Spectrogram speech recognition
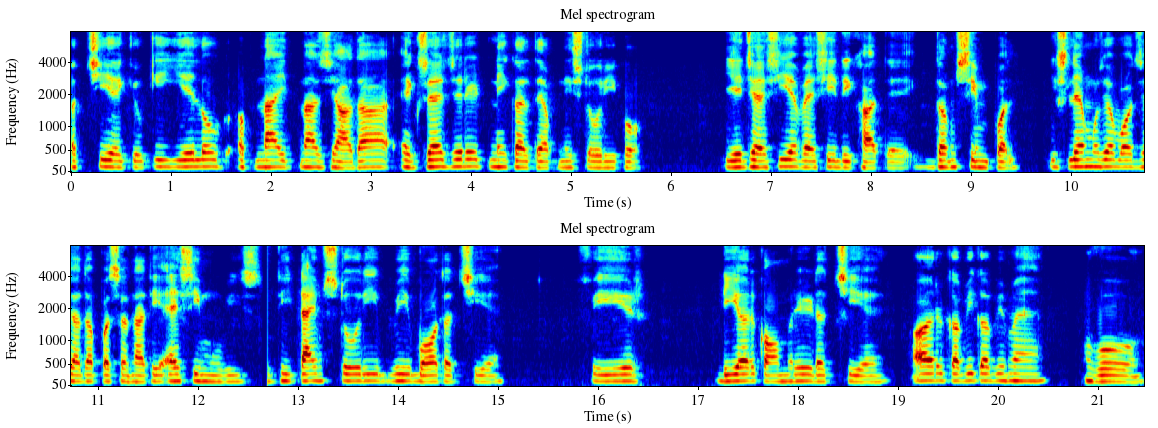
अच्छी है क्योंकि ये लोग अपना इतना ज़्यादा एग्जैजरेट नहीं करते अपनी स्टोरी को। ये जैसी है वैसी दिखाते एकदम सिंपल इसलिए मुझे बहुत ज़्यादा पसंद आती है ऐसी मूवीज़ दी टाइम स्टोरी भी बहुत अच्छी है। फिर डियर कॉमरेड अच्छी है। और कभी कभी मैं वो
